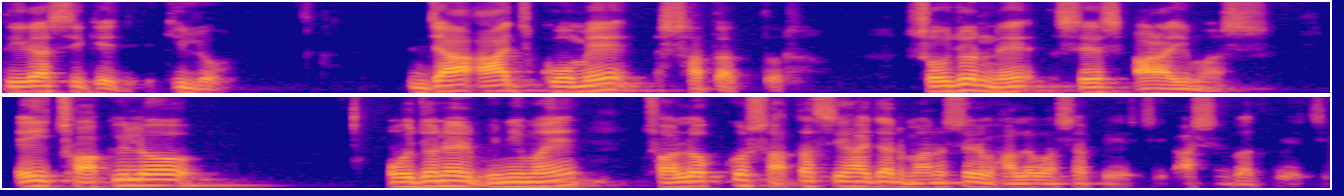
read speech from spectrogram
তিরাশি কেজি কিলো, যা আজ কমে সাতাত্তর। সৌজন্যে শেষ আড়াই মাস। এই ছ কিলো ওজনের বিনিময়ে ছ লক্ষ সাতাশি হাজার মানুষের ভালোবাসা পেয়েছি, আশীর্বাদ পেয়েছি।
